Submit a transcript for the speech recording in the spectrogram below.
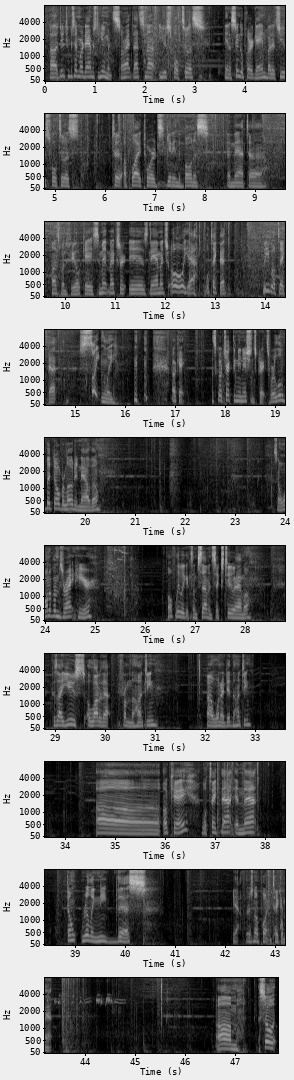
Uh, do 2% more damage to humans. All right, that's not useful to us in a single player game, but it's useful to us to apply towards getting the bonus in that uh, Huntsman field. Okay, cement mixer is damage. Oh, yeah, we'll take that. We will take that. Certainly. okay, let's go check the munitions crates. We're a little bit overloaded now, though. So one of them's right here. Hopefully we get some 7.62 ammo. Because I used a lot of that from the hunting. Uh, when I did the hunting. Uh, okay. We'll take that and that. Don't really need this. Yeah, there's no point in taking that. Um, so,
